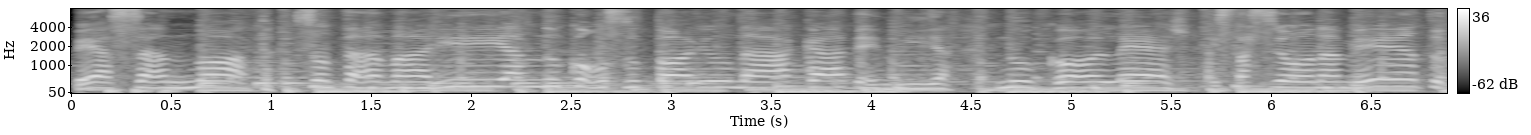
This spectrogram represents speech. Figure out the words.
Peça nota, Santa Maria, no consultório, na academia, no colégio, estacionamento,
